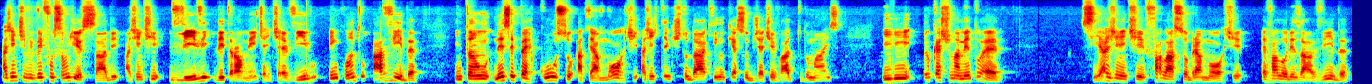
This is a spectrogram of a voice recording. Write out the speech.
A gente vive em função disso, sabe? A gente vive, literalmente, a gente é vivo enquanto a vida. Então, nesse percurso até a morte, a gente tem que estudar aquilo que é subjetivado e tudo mais. E o questionamento é: se a gente falar sobre a morte é valorizar a vida,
